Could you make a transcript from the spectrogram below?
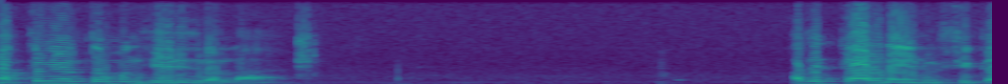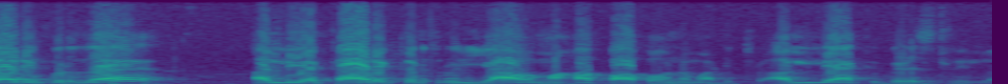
ಮಕ್ಕಳನ್ನ ತಗೊಂಬಂದು ಹೇಳಿದ್ರಲ್ಲ ಅದಕ್ಕೆ ಕಾರಣ ಏನು? ಶಿಕಾರಿಪುರದ ಅಲ್ಲಿಯ ಕಾರ್ಯಕರ್ತರು ಯಾವ ಮಹಾಪಾಪವನ್ನು ಮಾಡಿದ್ರು? ಅಲ್ಲಿ ಯಾಕೆ ಬೆಳೆಸಲಿಲ್ಲ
